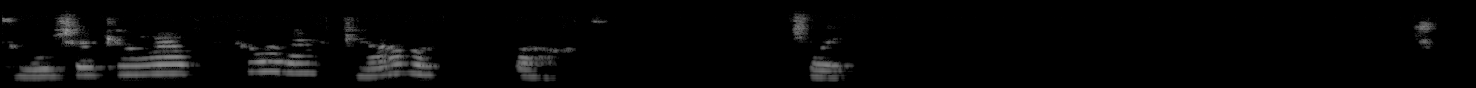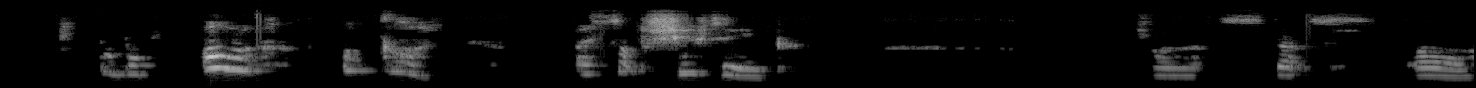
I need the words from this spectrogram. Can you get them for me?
Someone should come around the corner. Come on. Oh. Wait. Oh, oh god! I stopped shooting. Oh, that's, that's, oh.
